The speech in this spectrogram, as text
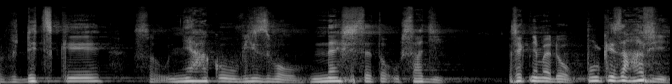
vždycky jsou nějakou výzvou, než se to usadí. Řekněme do půlky září.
